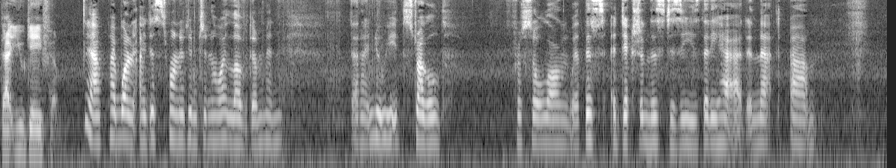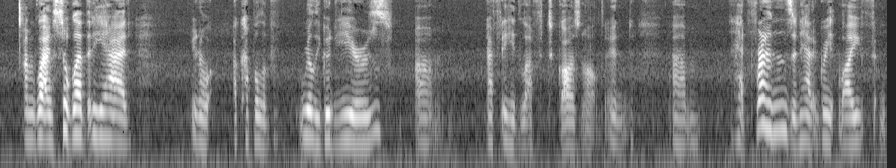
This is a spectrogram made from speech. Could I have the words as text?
that you gave him. yeah, I wanted, I just wanted him to know I loved him and that I knew he'd struggled for so long with this addiction, this disease that he had, and that um, I'm glad, I'm so glad that he had, you know, a couple of really good years um, after he'd left Gosnold and um, had friends and had a great life, and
